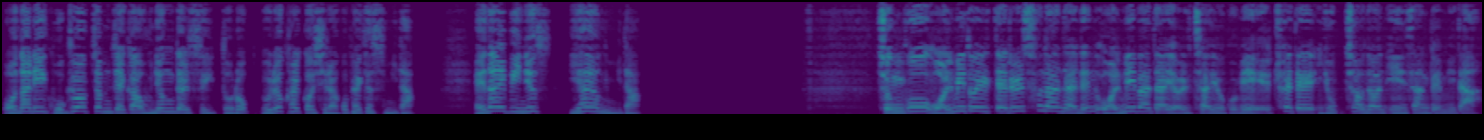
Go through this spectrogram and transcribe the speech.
원활히 고교학점제가 운영될 수 있도록 노력할 것이라고 밝혔습니다. NIB 뉴스 이하영입니다. 중구 월미도 일대를 순환하는 월미바다 열차 요금이 최대 6천 원 인상됩니다.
